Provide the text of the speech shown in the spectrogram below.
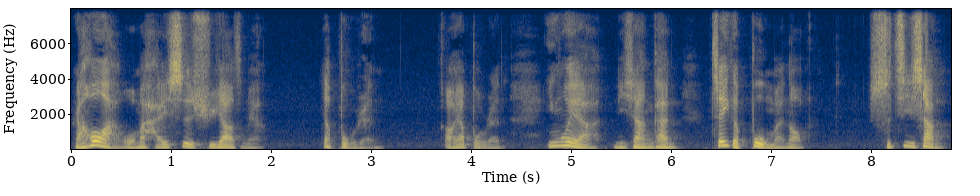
然后啊，我们还是需要怎么样？要补人哦，要补人。因为啊，你想想看，这个部门哦，实际上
